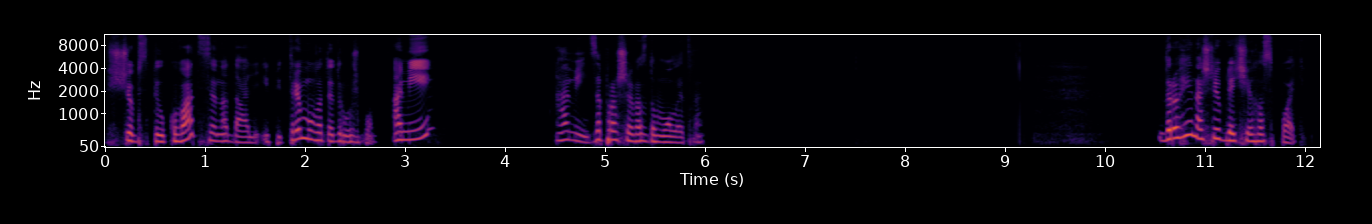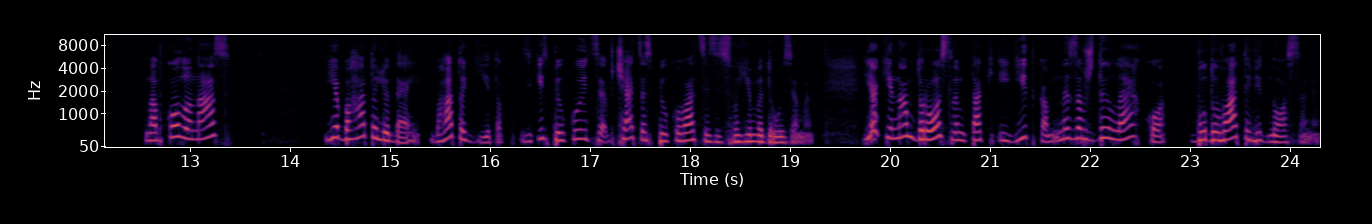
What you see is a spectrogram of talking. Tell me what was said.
щоб спілкуватися надалі і підтримувати дружбу. Амінь. Амінь. Запрошую вас до молитви. Дорогий наш люблячий Господь, навколо нас є багато людей, багато діток, які спілкуються, вчаться спілкуватися зі своїми друзями. Як і нам, дорослим, так і діткам, не завжди легко будувати відносини.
